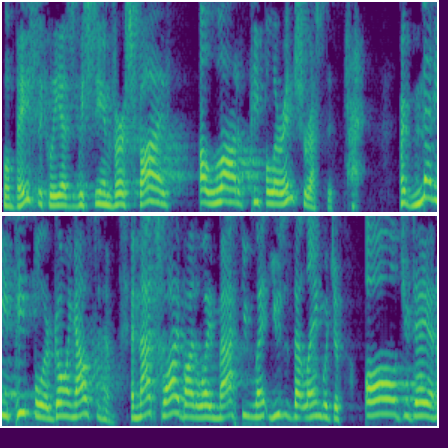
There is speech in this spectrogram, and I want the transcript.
Well, basically, as we see in verse 5, a lot of people are interested. Right? Many people are going out to him. And that's why, by the way, Matthew uses that language of all Judea and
